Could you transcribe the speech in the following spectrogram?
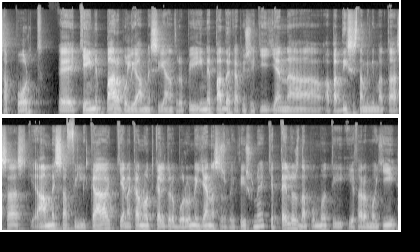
support ε, και είναι πάρα πολύ άμεσοι οι άνθρωποι. Είναι πάντα κάποιος εκεί για να απαντήσει στα μηνύματά σας άμεσα, φιλικά και να κάνουν ό,τι καλύτερο μπορούν για να σας βοηθήσουν. Και τέλος, να πούμε ότι η εφαρμογή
